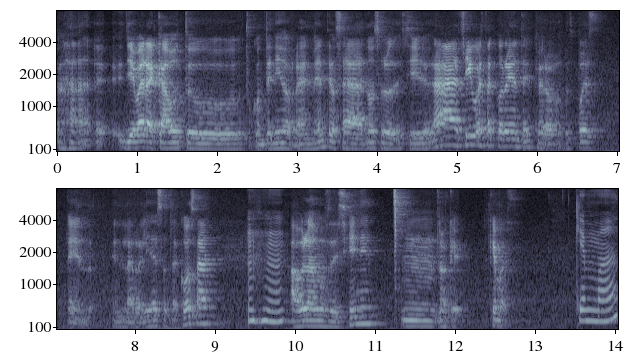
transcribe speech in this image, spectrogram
Ajá, eh, llevar a cabo tu, tu contenido realmente, o sea, no solo decir, ah, sigo esta corriente, pero después en, en la realidad es otra cosa. Ujú. Hablamos de cine. Mm, ok, ¿qué más? ¿Qué más?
